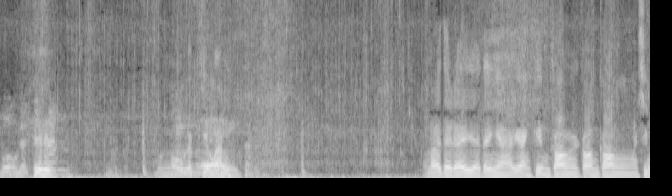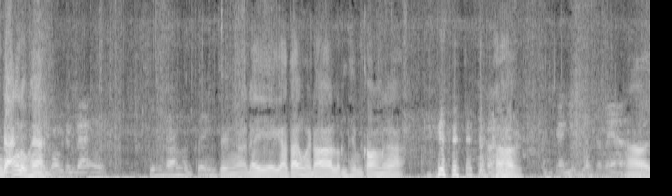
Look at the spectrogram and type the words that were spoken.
vô gật anh buồn ngủ gặp chim anh. Nói từ đây về tới nhà gắn kiếm con rồi một con xứng đáng luôn ha. Còn xứng đáng luôn. Xứng đáng luôn tiền. Chừng ở đây ra tới ngoài đó lụm thêm con nữa. Ờ, Ờ.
